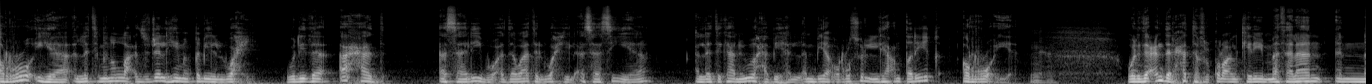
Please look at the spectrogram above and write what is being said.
الرؤية التي من الله عز وجل هي من قبيل الوحي، ولذا أحد أساليب وأدوات الوحي الأساسية التي كان يوحى بها الأنبياء والرسل اللي عن طريق الرؤية. نعم ولذا عندنا حتى في القرآن الكريم مثلا أن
